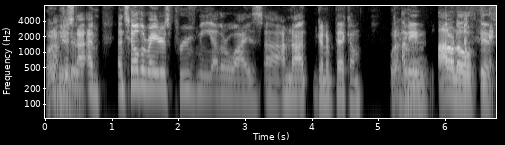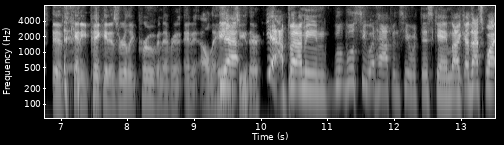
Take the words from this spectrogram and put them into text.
What a I'm just hater. I, I'm until the Raiders prove me otherwise. Uh, I'm not gonna pick them. What a I hater. mean, I don't know if if, if Kenny Pickett has really proven every and all the haters Yeah. either. Yeah, but I mean, we'll, we'll see what happens here with this game. Like uh, that's why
